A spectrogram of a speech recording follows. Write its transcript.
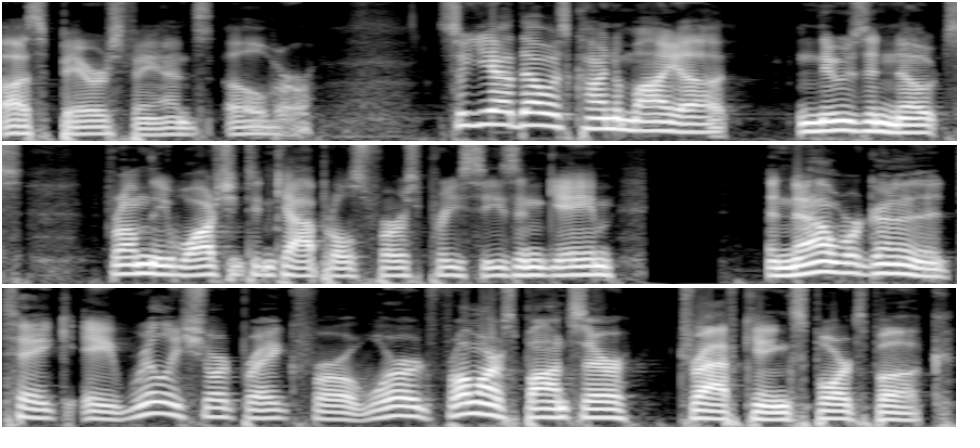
us Bears fans over. So, yeah, that was kind of my uh, news and notes from the Washington Capitals' first preseason game. And now we're going to take a really short break for a word from our sponsor, DraftKings Sportsbook.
